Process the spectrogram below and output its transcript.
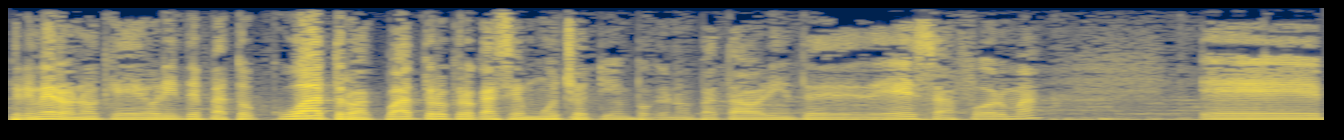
primero no que Oriente empató 4 a 4 creo que hace mucho tiempo que no empataba Oriente de, esa forma. Eh,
